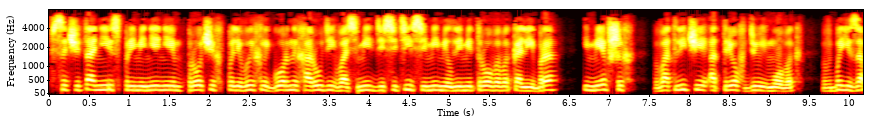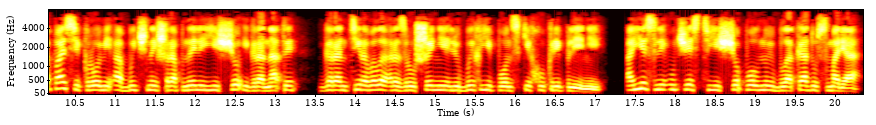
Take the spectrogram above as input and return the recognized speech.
в сочетании с применением прочих полевых и горных орудий 87 мм калибра, имевших, в отличие от трехдюймовок, в боезапасе кроме обычной шрапнели еще и гранаты, гарантировало разрушение любых японских укреплений. А если учесть еще полную блокаду с моря,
